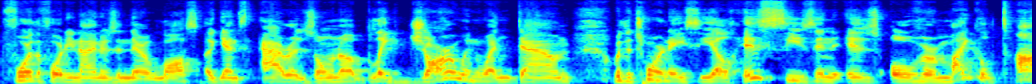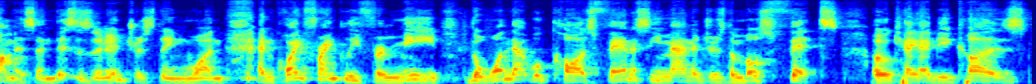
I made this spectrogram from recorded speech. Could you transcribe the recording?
for the 49ers in their loss against Arizona. Blake Jarwin went down with a torn ACL. His season is over. Michael Thomas, and this is an interesting interesting one. And quite frankly, for me, the one that will cause fantasy managers the most fits, okay, because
